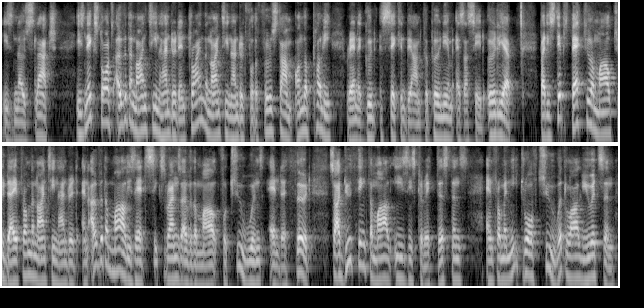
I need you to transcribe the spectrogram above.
is no slouch. His next starts over the 1900 and trying the 1900 for the first time on the poly ran a good second behind Capernaum, as I said earlier. But he steps back to a mile today from the 1900, and over the mile, he's had six runs over the mile for two wins and a third. So I do think the mile is his correct distance. And from a neat draw of two with Lyle Hewitson,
